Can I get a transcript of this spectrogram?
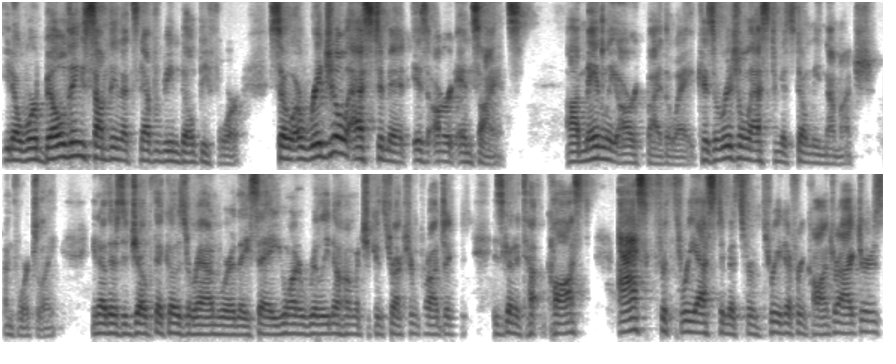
you know we're building something that's never been built before. So original estimate is art and science uh, mainly art by the way because original estimates don't mean that much unfortunately. You know there's a joke that goes around where they say you want to really know how much a construction project is going to cost? Ask for three estimates from three different contractors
